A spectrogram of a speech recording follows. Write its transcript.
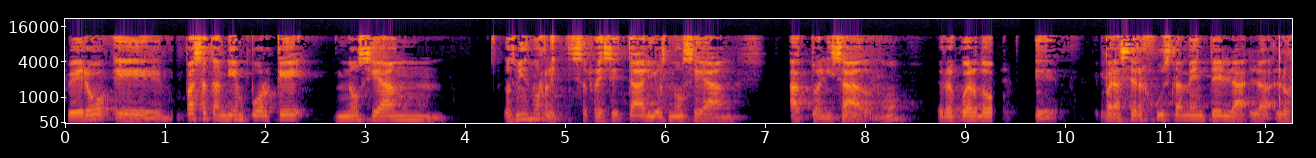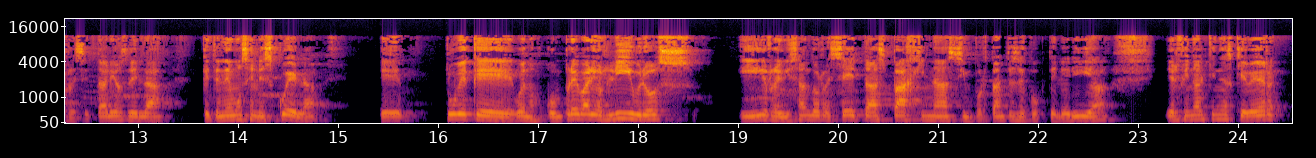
Pero eh, pasa también porque no se han, los mismos recetarios no se han actualizado, ¿no? Yo recuerdo que para hacer justamente los recetarios de la, que tenemos en la escuela, eh, tuve que, bueno, compré varios libros y revisando recetas, páginas importantes de coctelería, y al final tienes que ver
